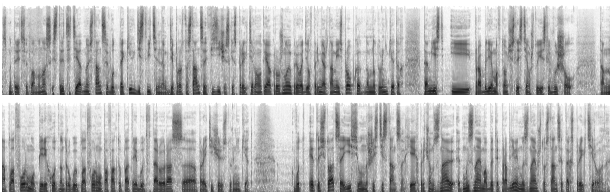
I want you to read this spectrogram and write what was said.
смотрите, Светлана, у нас из 31 станции вот таких действительно, где просто станция физически спроектирована. Вот я окружную приводил в пример, там есть пробка там на турникетах, там есть и проблема в том числе с тем, что если вышел там на платформу, переход на другую платформу по факту потребует второй раз э, пройти через турникет вот эта ситуация есть всего на шести станциях. Я их причем знаю, мы знаем об этой проблеме, мы знаем, что станция так спроектирована.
